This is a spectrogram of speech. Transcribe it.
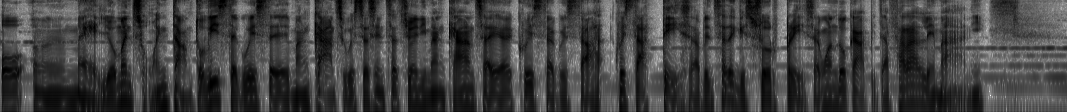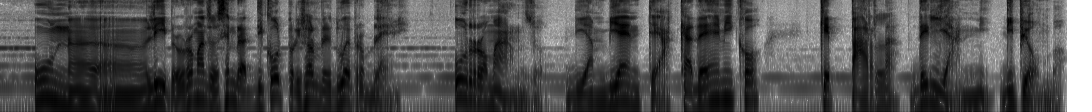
o eh, meglio. Ma insomma, intanto, viste queste mancanze, questa sensazione di mancanza e questa, questa, questa attesa, pensate che sorpresa quando capita farà le mani un uh, libro, un romanzo che sembra di colpo risolvere due problemi. Un romanzo di ambiente accademico che parla degli anni di piombo.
